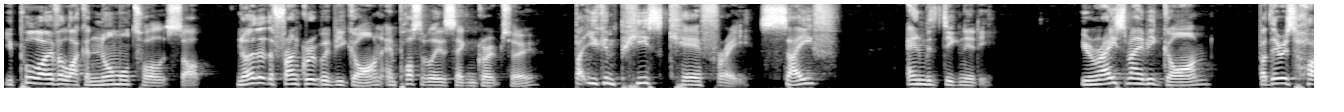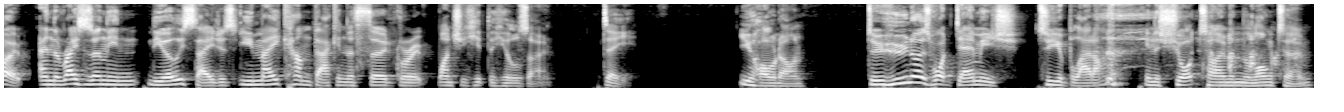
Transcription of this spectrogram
You pull over like a normal toilet stop. Know that the front group would be gone and possibly the second group too, but you can piss carefree, safe, and with dignity. Your race may be gone, but there is hope, and the race is only in the early stages. You may come back in the third group once you hit the hill zone. D. You hold on. Do who knows what damage to your bladder in the short term and the long term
